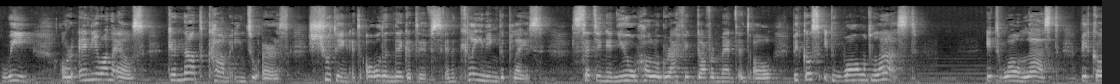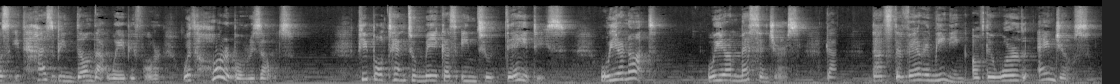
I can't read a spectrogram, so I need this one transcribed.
We or anyone else cannot come into Earth shooting at all the negatives and cleaning the place, setting a new holographic government and all, because it won't last. It won't last because it has been done that way before with horrible results. People tend to make us into deities. We are not. We are messengers. That, that's the very meaning of the word angels.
